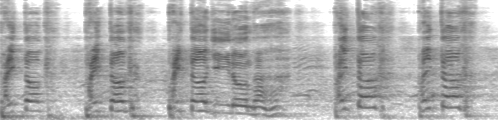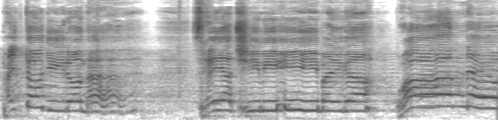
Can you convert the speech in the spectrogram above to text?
발떡 발떡 발떡 일어나 발떡 발떡 발떡 일어나 새 아침이 밝아 왔네요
